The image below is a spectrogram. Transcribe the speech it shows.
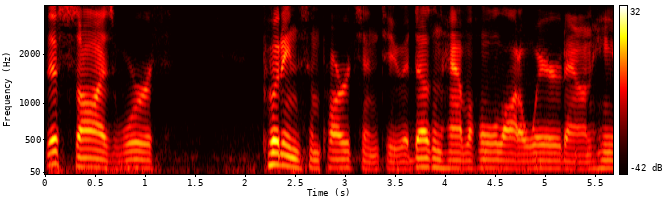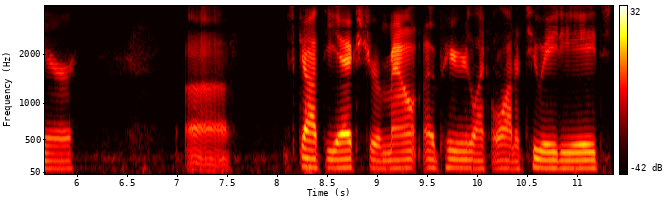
this saw is worth putting some parts into. It doesn't have a whole lot of wear down here. Uh, it's got the extra mount up here like a lot of 288s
